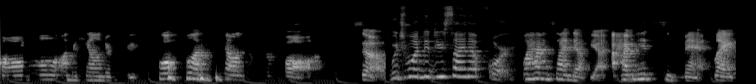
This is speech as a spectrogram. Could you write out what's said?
fall on the calendar. for Fall on the calendar for fall. So which one did you sign up for? Well, I haven't signed up yet. I haven't hit submit. Like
